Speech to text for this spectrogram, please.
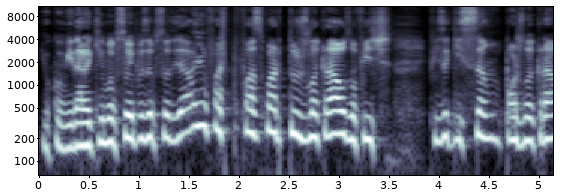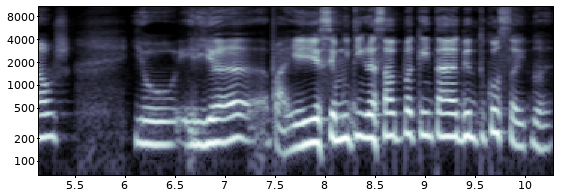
Eu convidar aqui uma pessoa e depois a pessoa diz: Olha, eu faço, faço parte dos lacraus, ou fiz, fiz aqui são pós lacraus. E eu iria, pá, iria ser muito engraçado para quem está dentro do conceito, não é?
